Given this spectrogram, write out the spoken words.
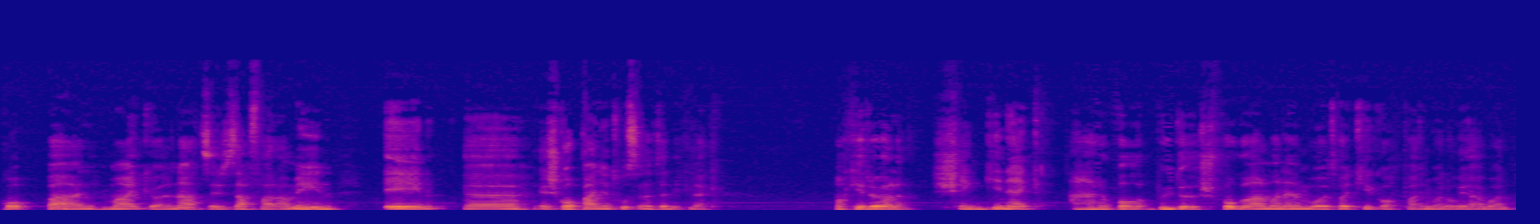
Koppány, Michael Nuts és Zafar Amin, én és Koppány jött 25-nek, akiről senkinek árva büdös fogalma nem volt, hogy ki Koppány valójában.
